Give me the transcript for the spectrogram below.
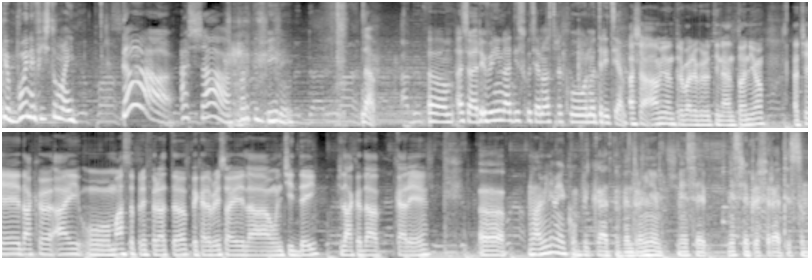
pe bune, fii și tu mai... Da, așa, foarte bine. Da. Um, Așa, revenind la discuția noastră cu nutriția. Așa, am eu o întrebare pentru tine, Antonio. Aceea e dacă ai o masă preferată pe care vrei să o ai la un cheat day și dacă da, care e? Uh, la mine mi-e complicat, că pentru mine mese, mesele preferate sunt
